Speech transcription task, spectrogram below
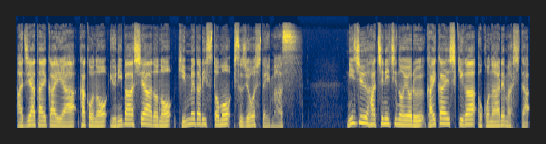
アジア大会や過去のユニバーシアードの金メダリストも出場しています。28日の夜開会式が行われました。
